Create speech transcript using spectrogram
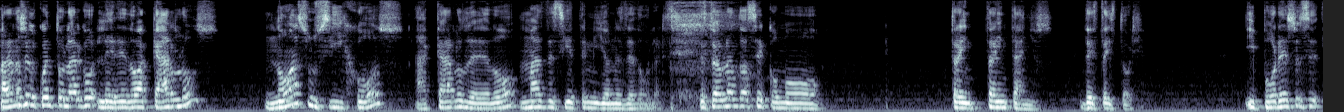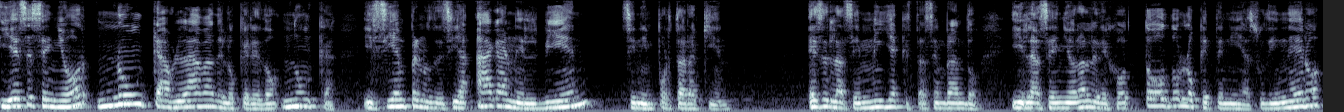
Para no hacer el cuento largo, le heredó a Carlos, no a sus hijos, a Carlos le heredó más de 7 millones de dólares. Te estoy hablando hace como 30 años de esta historia. Y por eso, y ese señor nunca hablaba de lo que heredó, nunca. Y siempre nos decía, hagan el bien sin importar a quién. Esa es la semilla que está sembrando. Y la señora le dejó todo lo que tenía, su dinero.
